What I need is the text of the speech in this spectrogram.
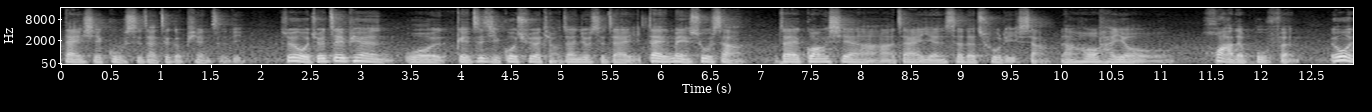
带一些故事在这个片子里。所以我觉得这片我给自己过去的挑战，就是在在美术上，在光线啊，在颜色的处理上，然后还有画的部分。因为我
